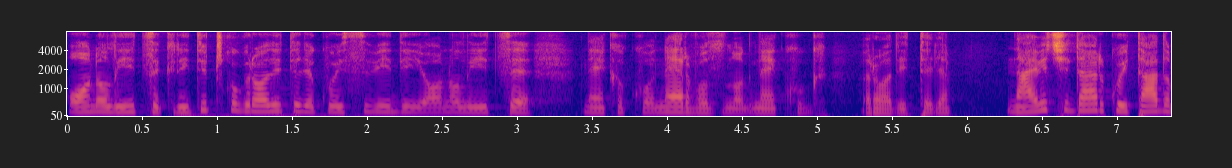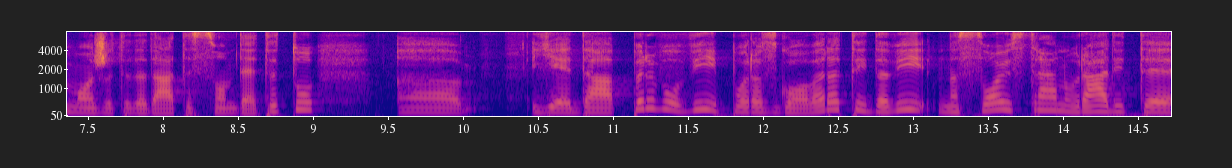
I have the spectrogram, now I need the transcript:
ono lice kritičkog roditelja koji se vidi i ono lice nekako nervoznog nekog roditelja. Najveći dar koji tada možete da date svom detetu uh, je da prvo vi porazgovarate i da vi na svoju stranu radite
